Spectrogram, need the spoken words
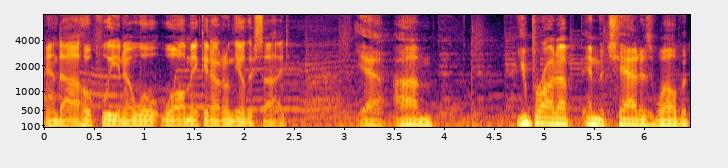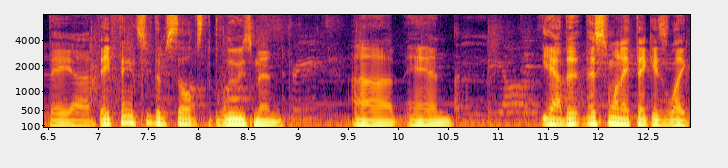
And uh, hopefully, you know, we'll we'll all make it out on the other side. Yeah. Um, you brought up in the chat as well that they uh, they fancy themselves the bluesmen, uh, and yeah, th- this one I think is like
